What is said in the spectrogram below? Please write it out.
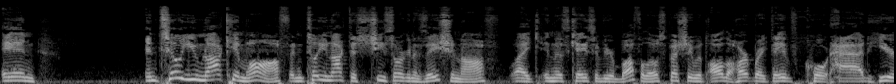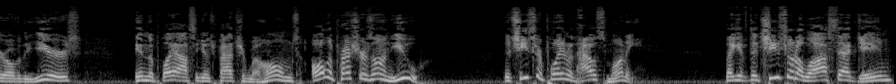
and until you knock him off, until you knock this Chiefs organization off, like in this case of your Buffalo, especially with all the heartbreak they've quote had here over the years in the playoffs against Patrick Mahomes, all the pressure is on you. The Chiefs are playing with house money. Like if the Chiefs would have lost that game,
